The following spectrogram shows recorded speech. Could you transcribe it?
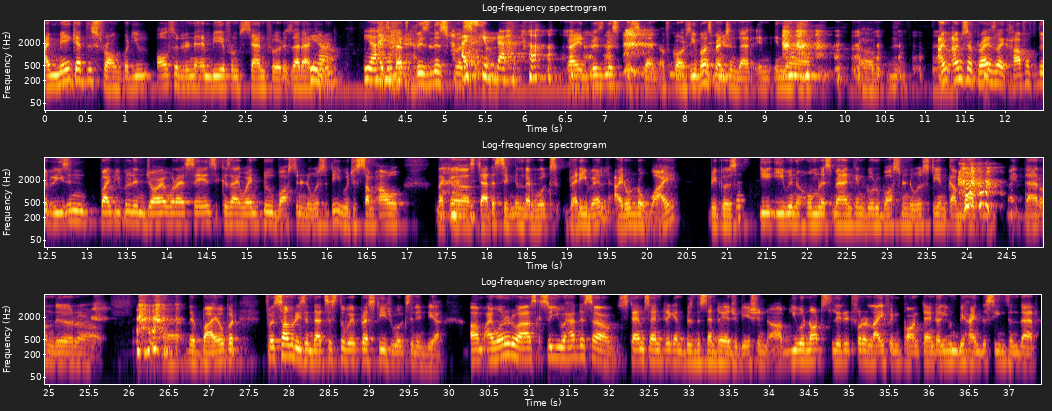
I may get this wrong, but you also did an MBA from Stanford. Is that accurate? Yeah. Yeah, right, so that's business plus. I skipped that. right, business plus STEM. Of course, you must mention that in in. Uh, um, I'm I'm surprised. Like half of the reason why people enjoy what I say is because I went to Boston University, which is somehow like a status signal that works very well. I don't know why, because e- even a homeless man can go to Boston University and come back and write that on their uh, uh, their bio. But for some reason, that's just the way prestige works in India. Um, I wanted to ask so you had this uh, STEM centric and business centric education. Um, you were not slated for a life in content or even behind the scenes in that.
